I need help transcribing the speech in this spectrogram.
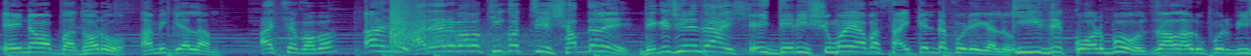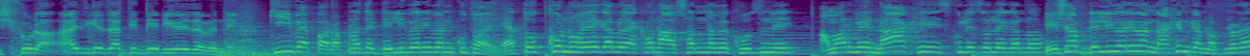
এই নাও আব্বা ধরো আমি গেলাম। আচ্ছা বাবা। আরে। আরে আরে বাবা কি করছিস? সাবধানে। দেখে শুনে যাইস এই দেরির সময় আবার সাইকেলটা পড়ে গেল। কি যে করব? জ্বালার উপর বিষ ফুড়া আজকে জাতি দেরি হয়ে যাবে না। কি ব্যাপার? আপনাদের ডেলিভারি ম্যান কোথায়? এতক্ষণ হয়ে গেল এখন আসার নামে খোঁজ নেই। আমার মেয়ে না খেয়ে স্কুলে চলে গেল। এসব ডেলিভারি ম্যান রাখেন কেন আপনারা?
